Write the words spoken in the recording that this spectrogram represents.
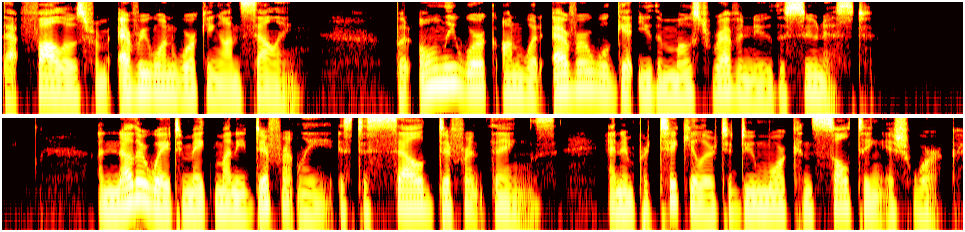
that follows from everyone working on selling, but only work on whatever will get you the most revenue the soonest. Another way to make money differently is to sell different things, and in particular to do more consulting ish work.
